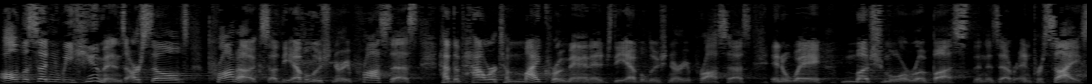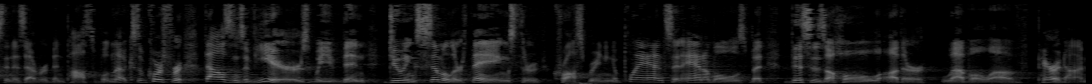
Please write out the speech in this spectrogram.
All of a sudden, we humans, ourselves products of the evolutionary process, have the power to micromanage the evolutionary process in a way much more robust than ever and precise than has ever been possible. Because, of course, for thousands of years, we've been doing similar things through crossbreeding of plants and animals, but this is a whole other level of paradigm.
